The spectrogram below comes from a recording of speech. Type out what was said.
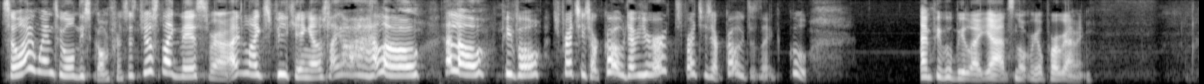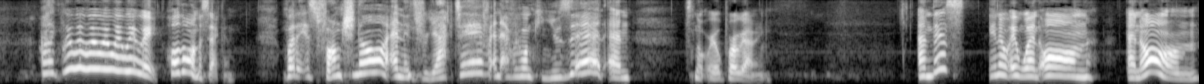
So I went to all these conferences just like this, where I like speaking. and I was like, oh, hello, hello, people. Spreadsheets are code. Have you heard? Spreadsheets are code. It's like, cool. And people be like, yeah, it's not real programming. I'm like, wait, wait, wait, wait, wait, wait. Hold on a second but it's functional and it's reactive and everyone can use it and it's not real programming. And this, you know, it went on and on.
